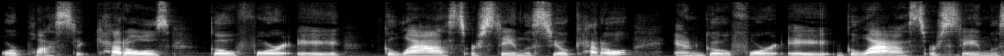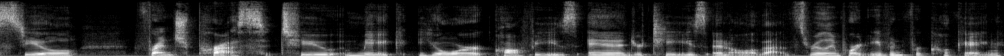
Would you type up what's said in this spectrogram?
or plastic kettles. Go for a glass or stainless steel kettle and go for a glass or stainless steel French press to make your coffees and your teas and all of that. It's really important, even for cooking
